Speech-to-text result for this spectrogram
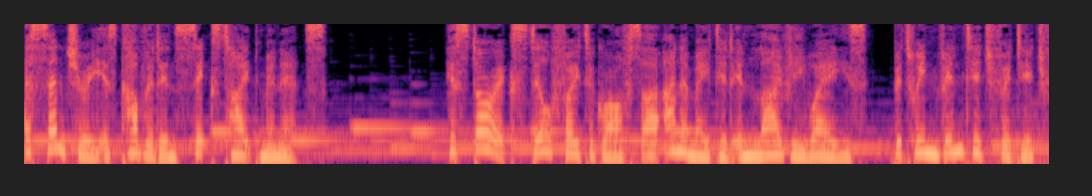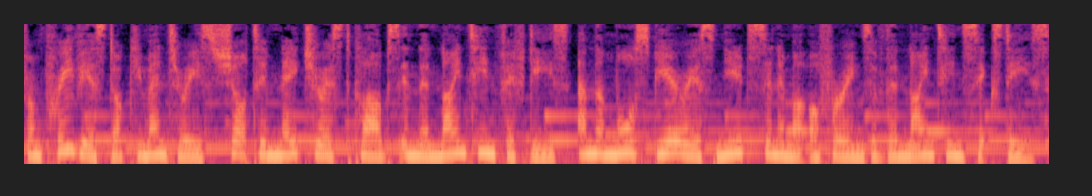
A century is covered in six tight minutes. Historic still photographs are animated in lively ways, between vintage footage from previous documentaries shot in naturist clubs in the 1950s and the more spurious nude cinema offerings of the 1960s.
